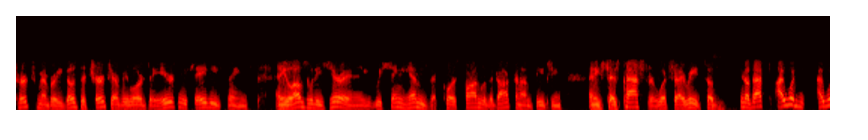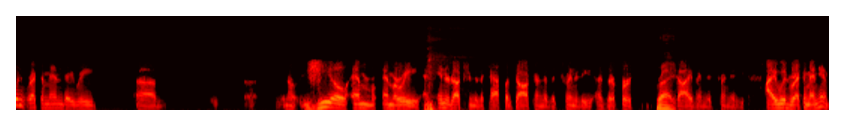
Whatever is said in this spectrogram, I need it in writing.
church member. He goes to church every Lord's Day. He hears me say these things, and he loves what he's hearing. And he, we sing hymns that correspond with the doctrine I'm teaching. And he says, "Pastor, what should I read?" So you know, that's I wouldn't I wouldn't recommend they read. Um, uh, you know, Gilles em- Emery, an introduction to the Catholic doctrine of the Trinity as their first Right. dive into Trinity. I would recommend him.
